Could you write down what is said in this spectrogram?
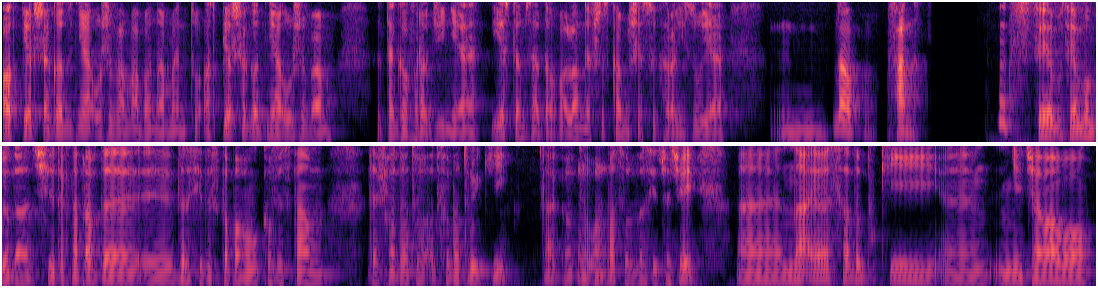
Od pierwszego dnia używam abonamentu, od pierwszego dnia używam tego w rodzinie. Jestem zadowolony, wszystko mi się synchronizuje. Mm, no, fan. No, co, ja, co ja mogę dać? Tak naprawdę y, wersję desktopową korzystam też od, od, od chyba trójki, tak? Od mhm. One Password wersji trzeciej. E, na iOS-a dopóki nie działało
